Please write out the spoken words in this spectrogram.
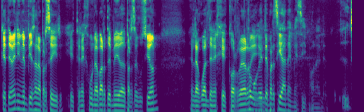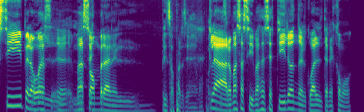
que te ven y te empiezan a perseguir. Y tenés como una parte medio de persecución en la cual tenés que correr. Como y- que te persiga Nemesis, ponele. Sí, pero O más, el- eh, más sombra en el Prince of Persia, digamos. Claro, más así, más de ese estilo en el cual tenés como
